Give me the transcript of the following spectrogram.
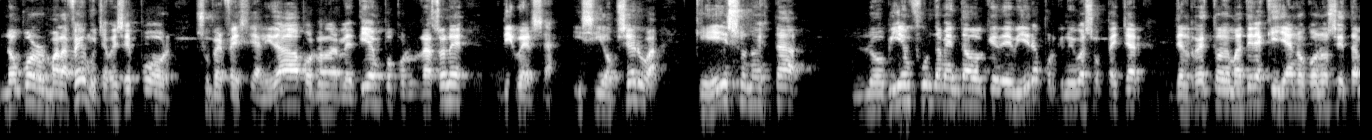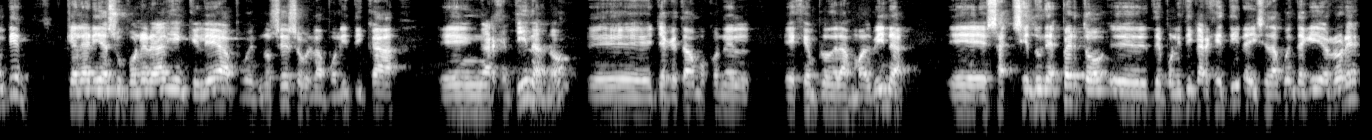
No por mala fe, muchas veces por superficialidad, por no darle tiempo, por razones diversas. Y si observa que eso no está lo bien fundamentado que debiera, porque no iba a sospechar del resto de materias que ya no conoce tan bien. ¿Qué le haría suponer a alguien que lea, pues no sé, sobre la política en Argentina, ¿no? Eh, ya que estábamos con el ejemplo de las Malvinas, eh, siendo un experto eh, de política argentina y se da cuenta que hay errores,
